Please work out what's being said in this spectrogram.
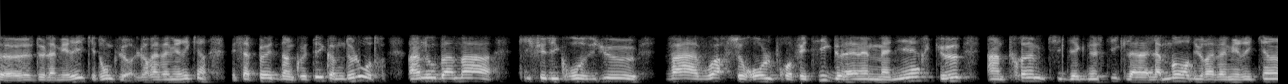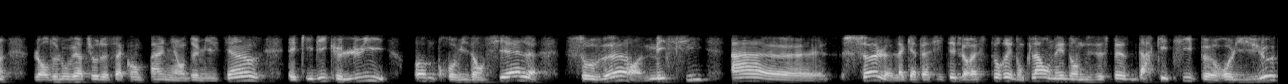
euh, de l'Amérique et donc le, rêve américain. Mais ça peut être d'un côté comme de l'autre. Un Obama qui fait les gros yeux va avoir ce rôle prophétique de la même manière que un Trump qui diagnostique la, la mort du rêve américain lors de l'ouverture de sa campagne en 2015 et qui dit que lui, homme providentiel, sauveur, Messie, a euh, seul la capacité de le restaurer. Donc là, on est dans des espèces d'archétypes religieux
